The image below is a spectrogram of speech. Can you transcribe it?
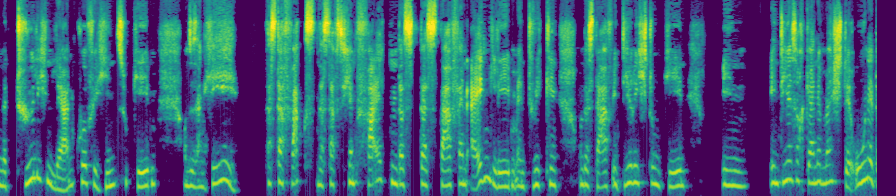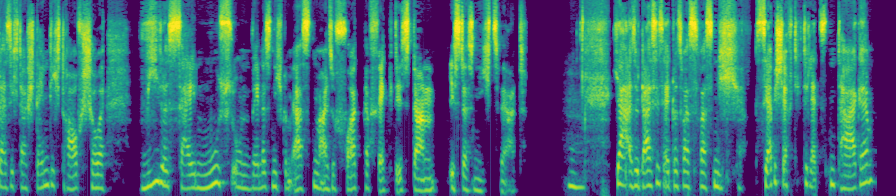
natürlichen Lernkurve hinzugeben und zu sagen, hey, das darf wachsen, das darf sich entfalten, das, das darf ein Eigenleben entwickeln und das darf in die Richtung gehen, in, in die es auch gerne möchte, ohne dass ich da ständig drauf schaue, wie das sein muss. Und wenn das nicht beim ersten Mal sofort perfekt ist, dann ist das nichts wert. Hm. Ja, also das ist etwas, was, was mich sehr beschäftigt die letzten Tage.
